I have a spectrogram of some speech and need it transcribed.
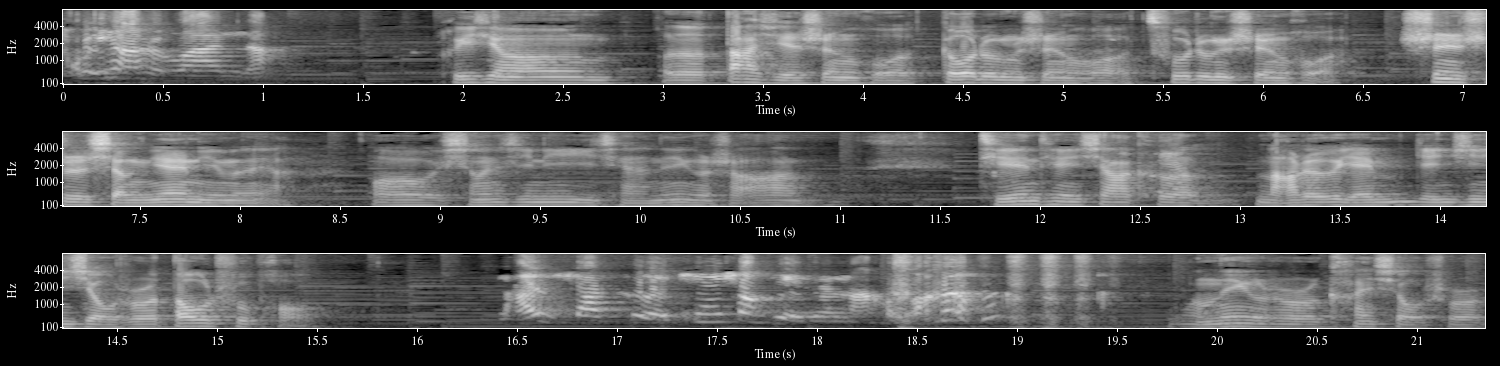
回想什么呢？回想我的大学生活、高中生活、初中生活，甚是想念你们呀！哦，想起你以前那个啥，天天下课拿着个言言情小说到处跑。哪有下课？天天上课也在拿，好吧？我那个时候看小说，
